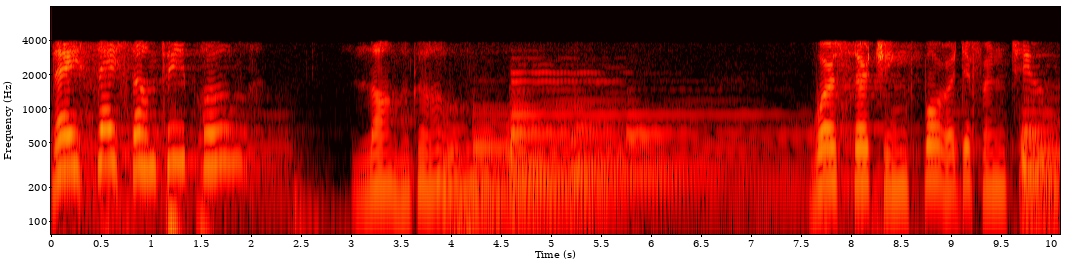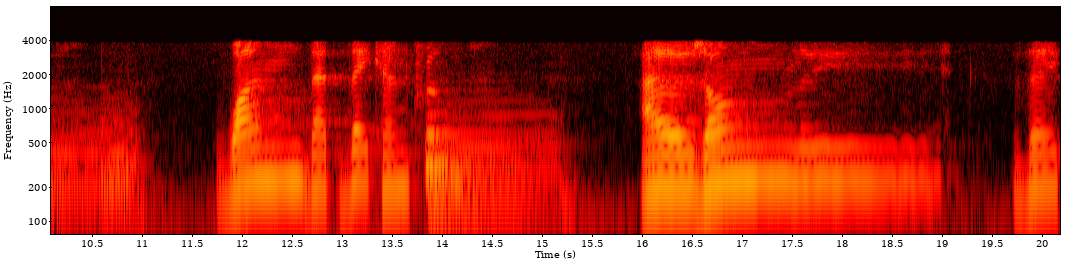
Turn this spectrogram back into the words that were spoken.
they say some people long ago were searching for a different tune, one that they can croon as only they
